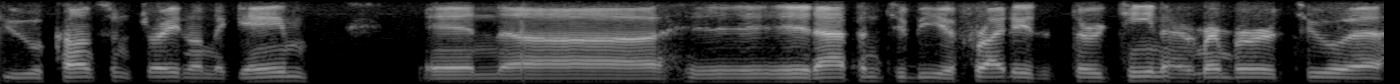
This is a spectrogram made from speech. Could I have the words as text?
to concentrate on the game and uh it, happened to be a Friday the 13th. I remember to uh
